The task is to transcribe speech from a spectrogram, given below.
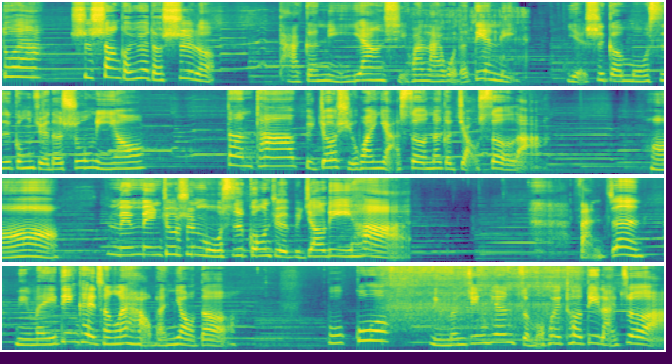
对啊，是上个月的事了。他跟你一样喜欢来我的店里，也是个摩斯公爵的书迷哦。但他比较喜欢亚瑟那个角色啦。啊，明明就是摩斯公爵比较厉害。反正你们一定可以成为好朋友的。不过，你们今天怎么会特地来这啊？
